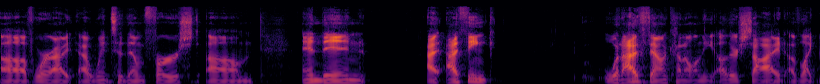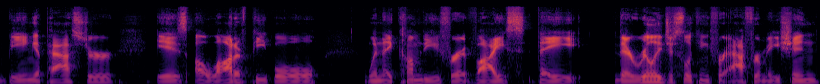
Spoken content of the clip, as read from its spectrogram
uh, of where I, I went to them first. Um and then I, I think what I've found kind of on the other side of like being a pastor is a lot of people when they come to you for advice, they they're really just looking for affirmation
